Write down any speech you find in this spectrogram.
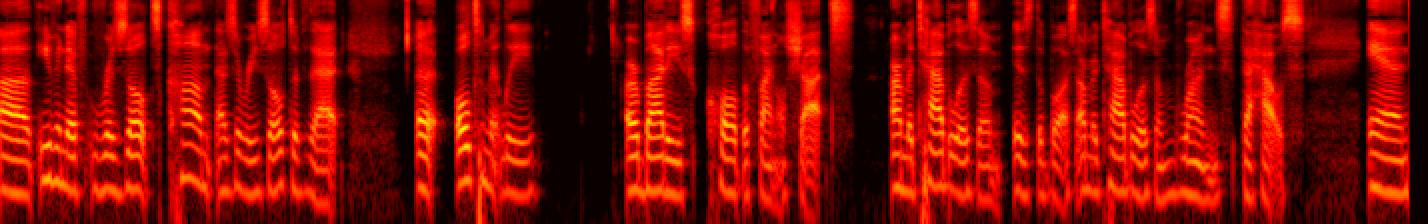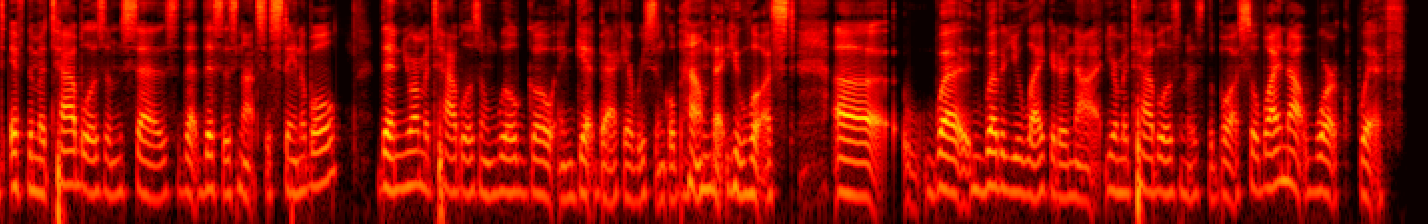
Uh, even if results come as a result of that, uh, ultimately, our bodies call the final shots our metabolism is the boss. Our metabolism runs the house. And if the metabolism says that this is not sustainable, then your metabolism will go and get back every single pound that you lost, uh, whether you like it or not. Your metabolism is the boss. So why not work with?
